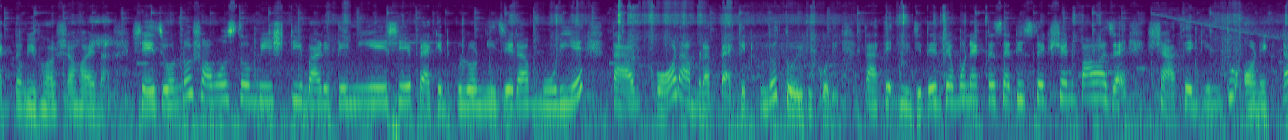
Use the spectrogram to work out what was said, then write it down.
একদমই ভরসা হয় না। সেই জন্য সমস্ত মিষ্টি বাড়িতে নিয়ে এসে প্যাকেটগুলো নিজেরা মুড়িয়ে তারপর আমরা প্যাকেটগুলো তৈরি করি। তাতে নিজেদের যেমন একটা স্যাটিসফ্যাকশন পাওয়া যায়, সাথে কিন্তু অনেকটা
